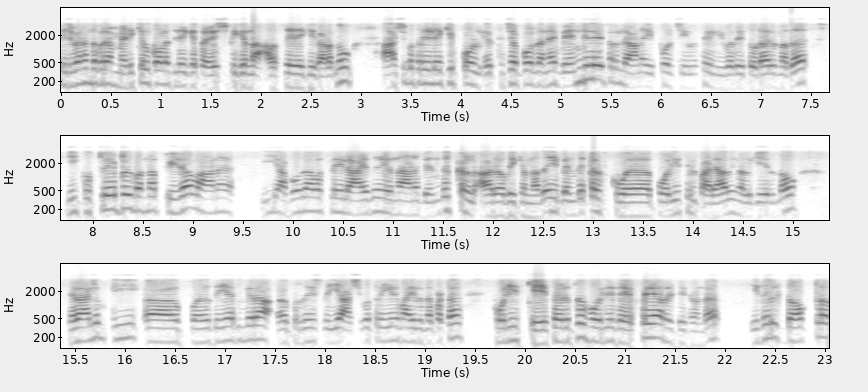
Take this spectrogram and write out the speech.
തിരുവനന്തപുരം മെഡിക്കൽ കോളേജിലേക്ക് പ്രവേശിപ്പിക്കുന്ന അവസ്ഥയിലേക്ക് കടന്നു. ആശുപത്രിയിലേക്ക് ഇപ്പോൾ എത്തിച്ചപ്പോൾ തന്നെ വെന്റിലേറ്ററിലാണ് ഇപ്പോൾ ചികിത്സയിൽ യുവതി തുടരുന്നത്. ഈ കുത്തിവയ്പ്പിൽ വന്ന പിഴവാണ് ഈ അബോധാവസ്ഥയിലായത് എന്നാണ് ബന്ധുക്കൾ ആരോപിക്കുന്നത്. ഈ ബന്ധുക്കൾ പോലീസിൽ പരാതി നൽകിയിരുന്നു. ഏതായാലും ഈ ആ, പ്രദേശത്ത് ഈ ആശുപത്രിയുമായി ബന്ധപ്പെട്ട് പോലീസ് കേസെടുത്തു. പോലീസ് എഫ്ഐആർ ഇട്ടിട്ടുണ്ട്. ഇതിൽ ഡോക്ടർ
